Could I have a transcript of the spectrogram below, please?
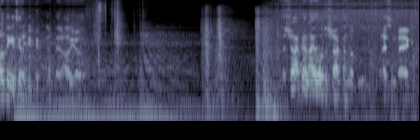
Don't think it's gonna be picking up that audio. The shotgun, I love the shotgun though, because it's and back.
